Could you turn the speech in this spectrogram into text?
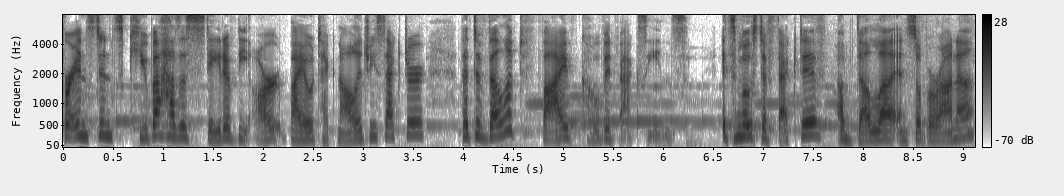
For instance, Cuba has a state of the art biotechnology sector that developed five COVID vaccines. Its most effective, Abdala and Soberana,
